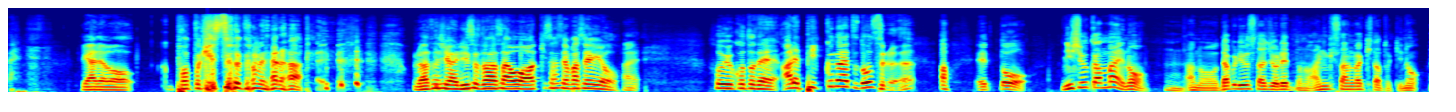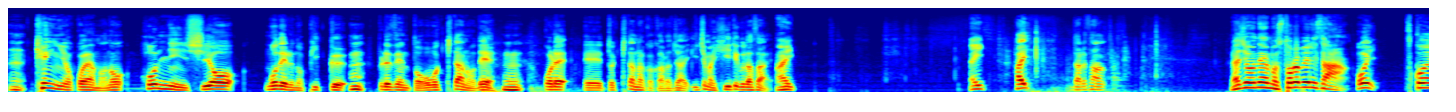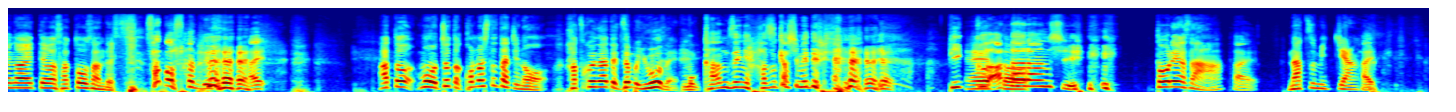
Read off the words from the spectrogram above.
いやでも、ポッドキャストのためなら、私はリスナーさんを飽きさせませんよ。はい。そういうことで、あれ、ピックのやつどうする？あ、えっと、2週間前の、うんあの、W スタジオレッドの兄貴さんが来た時の、うん県横山の本人使用モデルのピック、うんプレゼント応募来たので、うん。これ、えっと、来た中からじゃあ1枚引いてください。はい。はい。はい。誰さん？ラジオネームストロベリーさん。ほい。つこいの相手は佐藤さんです。佐藤さんです。はい。あと、もうちょっとこの人たちの初恋の相手全部言おうぜ。もう完全に恥ずかしめてるし。ピック当たらんし。トーレ屋さん、はい。夏美ちゃん。はい。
